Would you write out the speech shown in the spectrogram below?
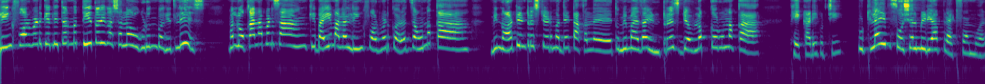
लिंक फॉरवर्ड केली तर मग ती तरी कशाला उघडून बघितलीस? मग लोकांना पण सांग की बाई मला लिंक फॉरवर्ड करत जाऊ नका. मी नॉट इंटरेस्टेडमध्ये टाकलं आहे तुम्ही माझा इंटरेस्ट डेव्हलप करू नका. फेकाडी कुठची? कुठल्याही सोशल मीडिया प्लॅटफॉर्मवर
